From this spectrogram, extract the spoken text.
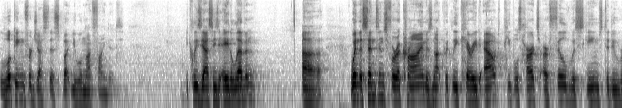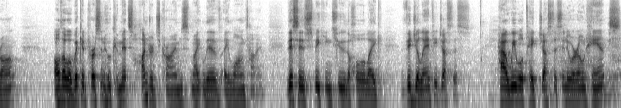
looking for justice, but you will not find it. Ecclesiastes 8:11. Uh, when the sentence for a crime is not quickly carried out, people's hearts are filled with schemes to do wrong. Although a wicked person who commits hundreds crimes might live a long time. This is speaking to the whole like vigilante justice, how we will take justice into our own hands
